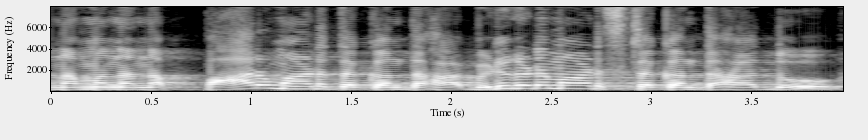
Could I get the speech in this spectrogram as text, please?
ನಮ್ಮನ್ನು ಪಾರು ಮಾಡತಕ್ಕಂತಹ, ಬಿಡುಗಡೆ ಮಾಡಿಸ್ತಕ್ಕಂತಹದ್ದು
